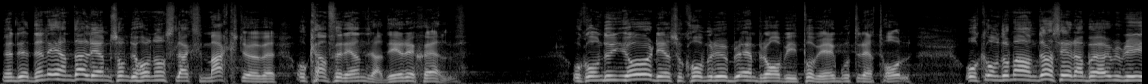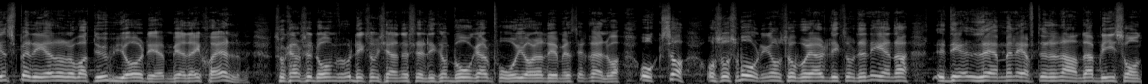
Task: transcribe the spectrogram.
Men det, den enda lem som du har någon slags makt över och kan förändra, det är dig själv. Och om du gör det så kommer du en bra bit på väg mot rätt håll. Och om de andra sedan börjar bli inspirerade av att du gör det med dig själv så kanske de liksom känner sig, liksom vågar på att göra det med sig själva också. Och så småningom så börjar liksom den ena lemmen efter den andra bli sån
